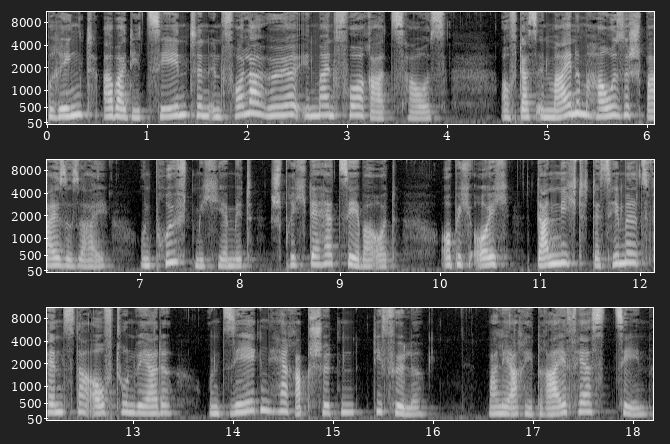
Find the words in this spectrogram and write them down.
Bringt aber die Zehnten in voller Höhe in mein Vorratshaus, auf das in meinem Hause Speise sei, und prüft mich hiermit, spricht der Herr Zebaoth, ob ich euch dann nicht des Himmels Fenster auftun werde und Segen herabschütten die Fülle. Maleachi 3, Vers 10.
